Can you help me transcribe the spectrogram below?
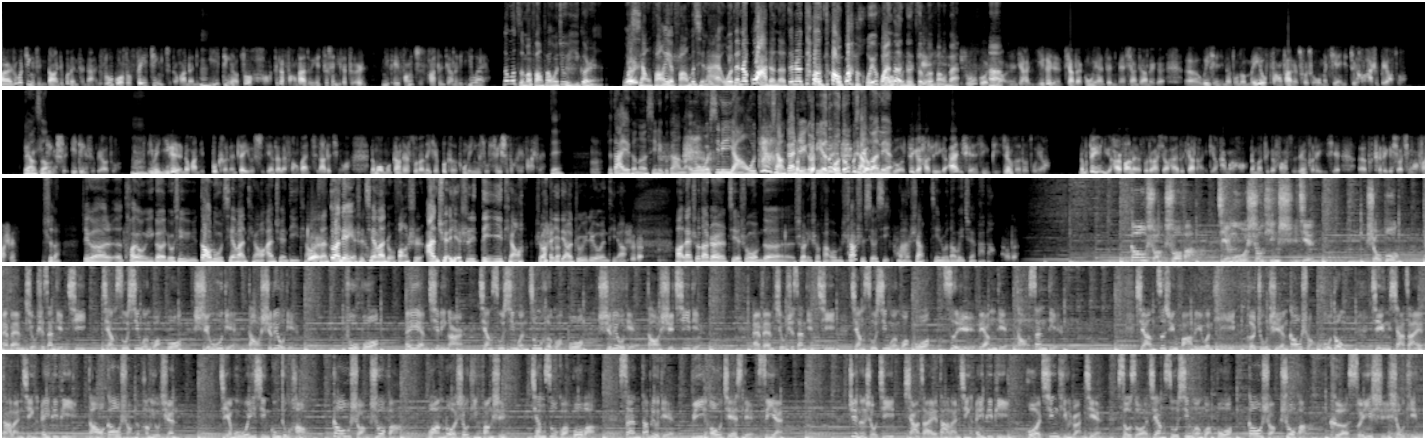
当然，如果禁止，你当然就不能承担。如果说非禁止的话，那你嗯一定要做好这个防范作业，因为这是你的责任，你可以防止发生这样的一个意外啊。那我怎么防范？我就一个人，我哎想防也防不起来，我在那挂着呢，在那倒倒挂回环我呢，你怎么防范？如果是嗯老人家一个人，像在公园这里面，像这样的一个呃危险性的动作，没有防范的措施，我们建议最好还是不要做。不要做一定是一定是不要做。嗯因为一个人的话，你不可能再有时间再来防范其他的情况。那么我们刚才说的那些不可控的因素，随时都可以发生。这大爷可能心里不干了，哎呦，我心里痒，我就想干这个，别的我都不想锻炼这个还是一个安全性比任何都重要。那么对于女孩方来说的话，小孩子家长一定要看管好，那么这个防止任何的一些呃不测的一个小情况发生。是的，这个呃套用一个流行语，道路千万条，安全第一条。咱锻炼也是千万种方式，安全也是第一条，是吧？一定要注意这个问题啊。是的，好，来说到这儿，结束我们的说理说法，我们稍事休息，马上进入到维权法宝。高爽说法节目收听时间：首播 FM 九十三点七，江苏新闻广播十五点到十六点；复播 AM 七零二，江苏新闻综合广播十六点到十七点；FM 九十三点七，江苏新闻广播次日两点到三点。想咨询法律问题和主持人高爽互动，请下载大蓝鲸 APP 到高爽的朋友圈。节目微信公众号“高爽说法”，网络收听方式：江苏广播网，三 w 点 vojs 点 cn。智能手机下载大蓝鲸 APP 或蜻蜓软件，搜索江苏新闻广播高爽说法，可随时收听。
